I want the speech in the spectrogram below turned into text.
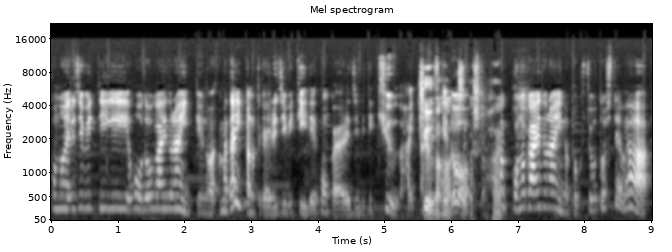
この LGBT 報道ガイドラインっていうのは、まあ、第1版の時は LGBT で今回は LGBTQ が入ったんで Q がすけど追加した。まあ、はこのガイドラインの特徴としては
